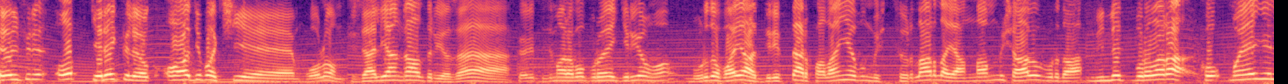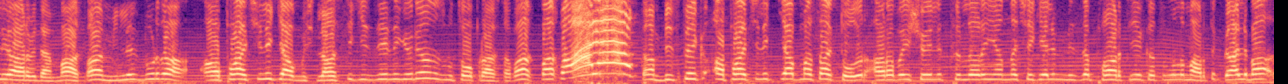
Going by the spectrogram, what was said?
El freni hop gerek bile yok. Hadi bakayım. Oğlum güzel yan kaldırıyoruz ha. Böyle bizim araba buraya giriyor mu? Burada bayağı driftler falan yapılmış. Tırlarla yanlanmış abi burada. Millet buralara kopmaya geliyor harbiden. Bak bak millet burada apaçilik yapmış. Lastik izlerini görüyorsunuz mu toprakta? Bak bak bak. Bora! Anam! Tamam biz pek apaçilik yapmasak da olur. Arabayı şöyle tırların yanına çekelim. Biz de partiye katılalım artık. Galiba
